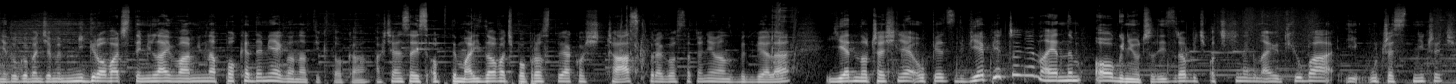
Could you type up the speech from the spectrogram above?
Niedługo będziemy migrować tymi live'ami na Pokedemiego na TikToka. A chciałem sobie zoptymalizować po prostu jakoś czas, którego ostatnio nie mam zbyt wiele. I jednocześnie upiec dwie pieczenie na jednym ogniu, czyli zrobić odcinek na YouTuba i uczestniczyć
